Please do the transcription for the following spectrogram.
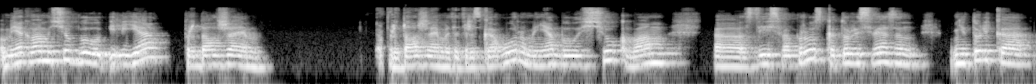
У меня к вам еще был Илья. Продолжаем продолжаем этот разговор. У меня был еще к вам э, здесь вопрос, который связан не только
